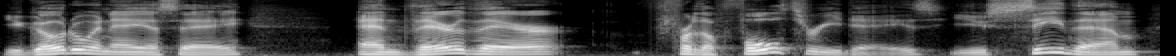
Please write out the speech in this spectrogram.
you go to an ASA and they're there for the full three days. You see them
